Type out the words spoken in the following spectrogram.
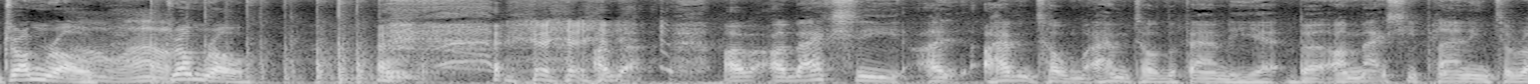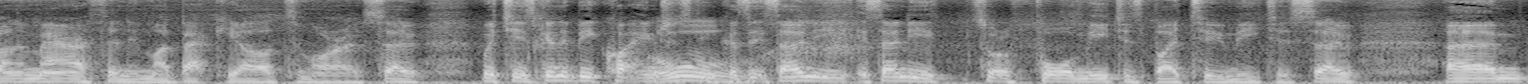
Drum roll. Oh, wow. Drum roll. I'm, I'm, I'm actually. I, I haven't told. I haven't told the family yet. But I'm actually planning to run a marathon in my backyard tomorrow. So, which is going to be quite interesting because it's only it's only sort of four meters by two meters. So, um,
